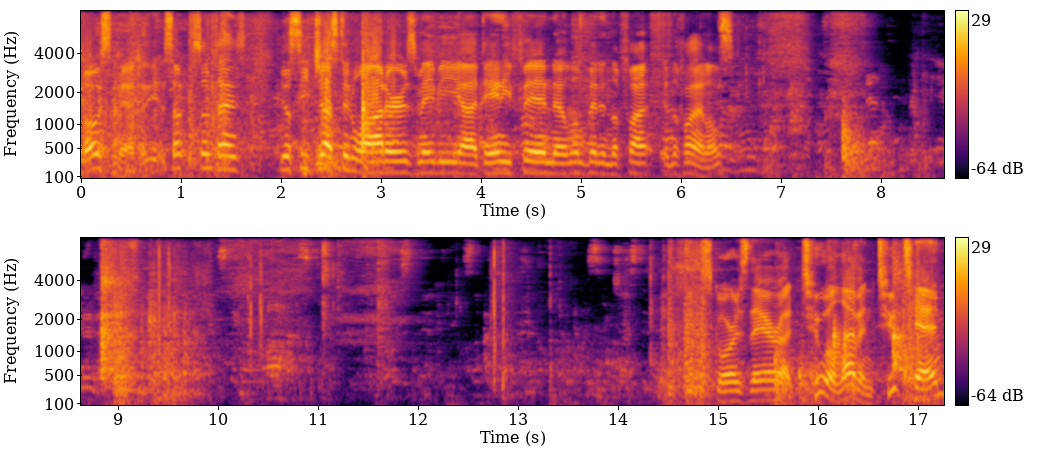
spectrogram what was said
Most men. So, sometimes you'll see Justin Waters, maybe uh, Danny Finn, a little bit in the in the finals. You see the scores there: uh, 211, 210,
